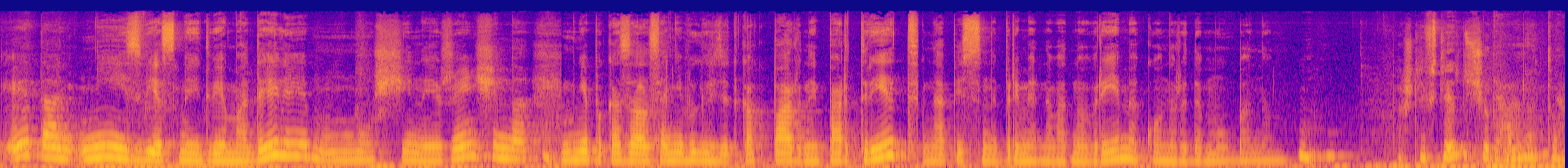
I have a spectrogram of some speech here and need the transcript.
Это неизвестные две модели, мужчина и женщина. Мне показалось, они выглядят как парный портрет, написанный примерно в одно время Конрадом Убаном. Угу. Пошли в следующую да, комнату. Да.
